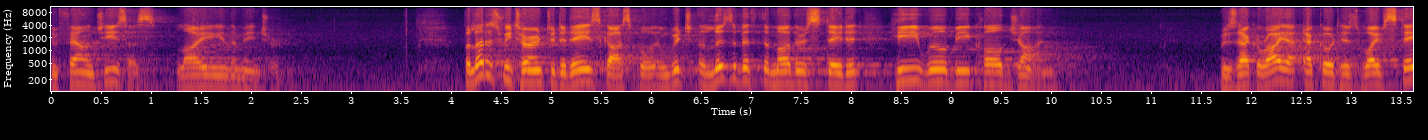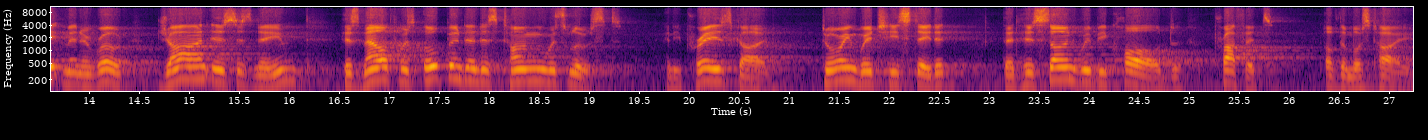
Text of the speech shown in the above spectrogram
and found Jesus lying in the manger. But let us return to today's gospel in which Elizabeth the mother stated, He will be called John. When Zechariah echoed his wife's statement and wrote, John is his name, his mouth was opened and his tongue was loosed and he praised God, during which he stated that his son would be called prophet of the Most High.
